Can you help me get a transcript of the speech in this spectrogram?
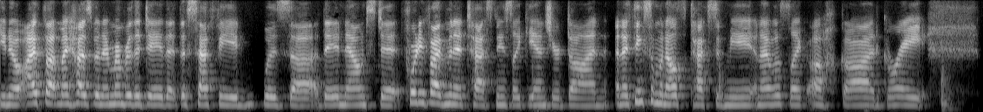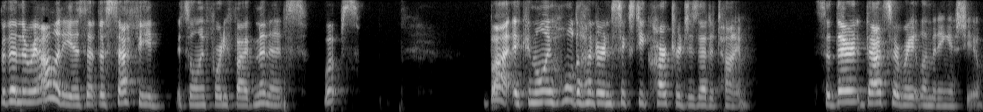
you know, I thought my husband, I remember the day that the Cepheid was, uh, they announced it, 45 minute test. And he's like, Ange, you're done. And I think someone else texted me and I was like, oh God, great. But then the reality is that the Cepheid, it's only 45 minutes. Whoops. But it can only hold 160 cartridges at a time. So there, that's a rate limiting issue.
